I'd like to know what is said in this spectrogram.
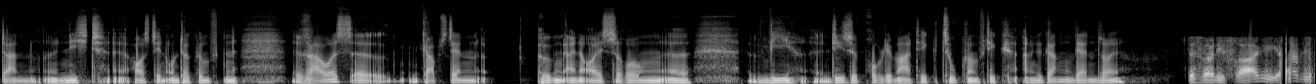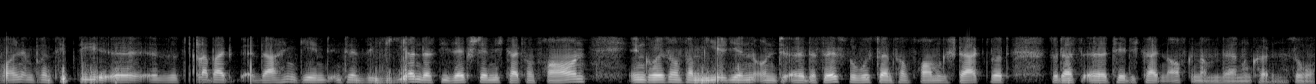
dann nicht aus den Unterkünften raus. Gab es denn irgendeine Äußerung, wie diese Problematik zukünftig angegangen werden soll? Das war die Frage, ja. Sie wollen im Prinzip die äh, Sozialarbeit dahingehend intensivieren, dass die Selbstständigkeit von Frauen in größeren Familien und äh, das Selbstbewusstsein von Frauen gestärkt wird, sodass äh, Tätigkeiten aufgenommen werden können. So,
